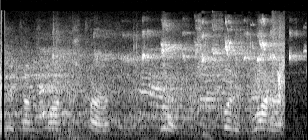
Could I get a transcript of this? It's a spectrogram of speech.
Here comes Marcus Kerr, little two-footed runner.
